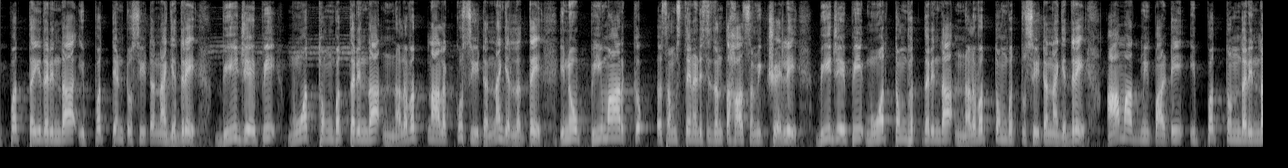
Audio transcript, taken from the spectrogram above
ಇಪ್ಪತ್ತೈದರಿಂದ ಇಪ್ಪತ್ತೆಂಟು ಸೀಟನ್ನು ಗೆದ್ದರೆ ಬಿ ಜೆ ಪಿ ಮೂವತ್ತೊಂಬತ್ತರಿಂದ ನಲವತ್ನಾಲ್ಕು ಸೀಟನ್ನು ಗೆಲ್ಲುತ್ತೆ. ಇನ್ನು ಪಿಮಾರ್ಕ್ ಸಂಸ್ಥೆ ನಡೆಸಿದಂತಹ ಸಮೀಕ್ಷೆಯಲ್ಲಿ ಬಿ ಜೆ ಪಿ ಮೂವತ್ತೊಂಬತ್ತರಿಂದ ನಲವತ್ತೊಂಬತ್ತು ಸೀಟನ್ನು ಗೆದ್ದರೆ ಆಮ್ ಆದ್ಮಿ ಪಾರ್ಟಿ ಇಪ್ಪತ್ತೊಂದರಿಂದ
